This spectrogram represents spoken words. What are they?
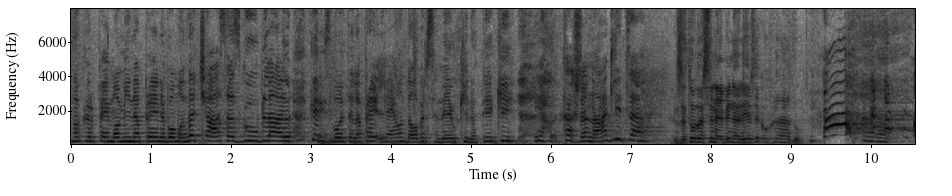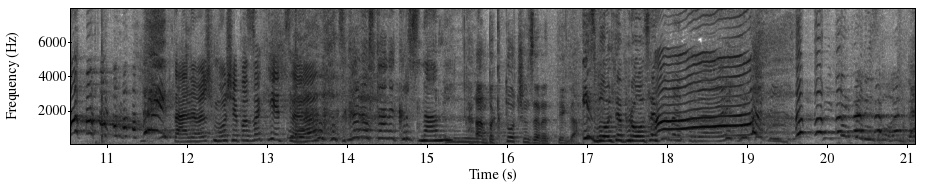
No, ker pejmo mi naprej, ne bomo na časa zgubljali, ker izvolite naprej. Leon, dober sem imel v kinoteki. Ja, kakšna naglica. Zato, da se ne bi narezek ohladil. Tale vaš mož je pa za hece, a? Zakaj ne ostane kar z nami? Ampak točen zaradi tega. Izvolite, prosim, kar naprej. Kar, kar izvolite.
